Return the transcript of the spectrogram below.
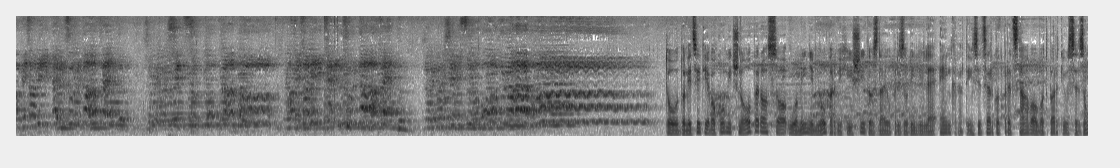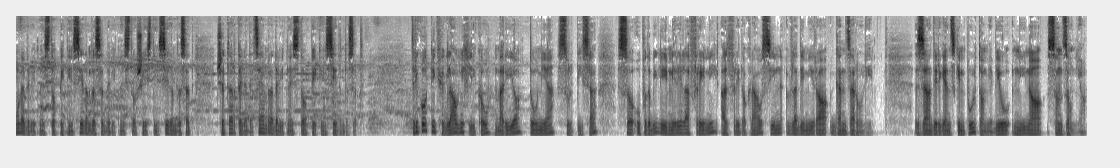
To Donicetijevo komično opero so v omenjeni operni hiši do zdaj uprizorili le enkrat in sicer kot predstavo ob odprtju sezone 1975-1976, 4. decembra 1975. Trikotnik glavnih likov Marijo, Tonija, Sulpisa so upodobili Mirela Freni, Alfredo Kraus in Vladimiro Ganzaroli. Za dirigentskim pultom je bil Nino Sonzonjo.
